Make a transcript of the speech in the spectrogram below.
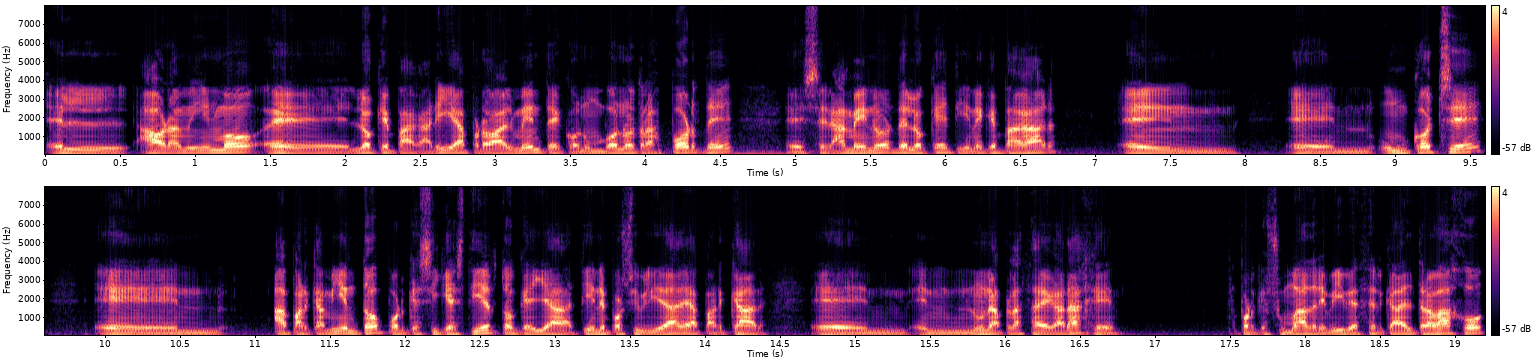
el, ahora mismo eh, lo que pagaría probablemente con un bono transporte eh, será menos de lo que tiene que pagar en, en un coche, en aparcamiento, porque sí que es cierto que ella tiene posibilidad de aparcar en, en una plaza de garaje porque su madre vive cerca del trabajo.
